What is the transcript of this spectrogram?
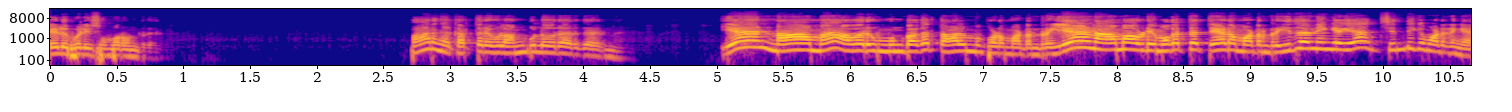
ஏழு பலி சுமரன்றார் பாருங்க கர்த்தர் எவ்வளோ அன்புள்ளவராக இருக்காருன்னு. ஏன் நாம அவருக்கு முன்பாக தாழ்மைப்பட மாட்டேன்றோம்? ஏன் நாம அவருடைய முகத்தை தேட மாட்டேன்றோம்? இதை நீங்க ஏன் சிந்திக்க மாட்டேங்க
